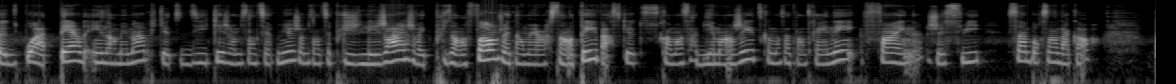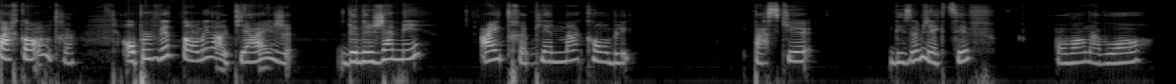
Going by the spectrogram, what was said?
tu as du poids à perdre énormément, puis que tu te dis, OK, je vais me sentir mieux, je vais me sentir plus légère, je vais être plus en forme, je vais être en meilleure santé parce que tu commences à bien manger, tu commences à t'entraîner, fine, je suis 100% d'accord. Par contre, on peut vite tomber dans le piège de ne jamais être pleinement comblé. Parce que des objectifs, on va en avoir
